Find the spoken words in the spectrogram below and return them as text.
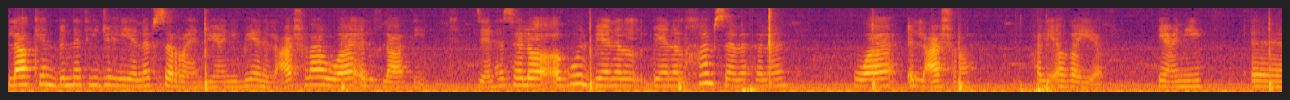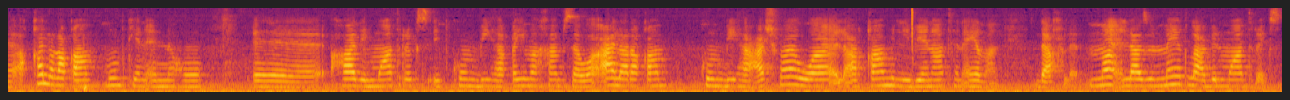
لكن بالنتيجة هي نفس ال range يعني بين العشرة والثلاثين. زين هسه لو أقول بين ال... بين الخمسة مثلا والعشرة. خلي أغير. يعني آه أقل رقم ممكن إنه آه هذه ال matrix تكون بها قيمة خمسة وأعلى رقم تكون بها عشرة والأرقام اللي بيناتهن أيضا داخلة. ما لازم ما يطلع بال matrix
